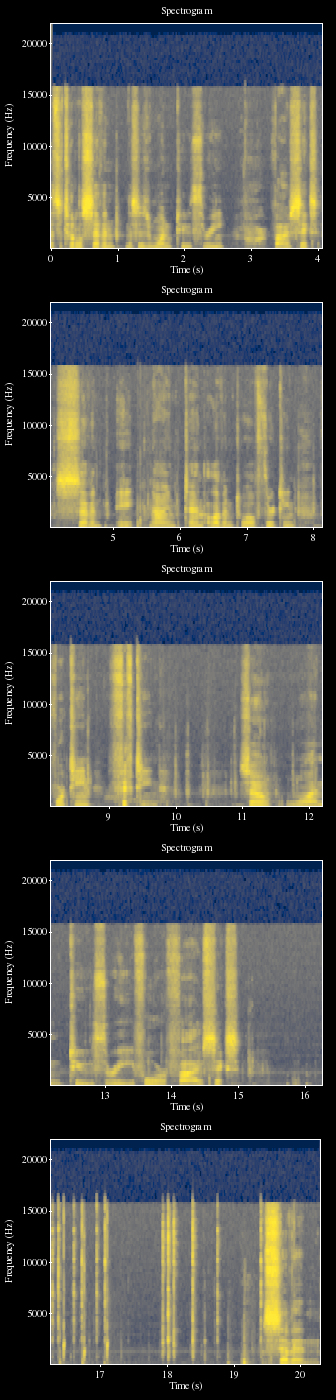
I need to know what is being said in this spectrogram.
That's a total of seven. This is one, two, three, four, five, six, seven, eight, nine, ten, eleven, twelve, thirteen, fourteen, fifteen. So one, two, three, four, five, six, seven.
